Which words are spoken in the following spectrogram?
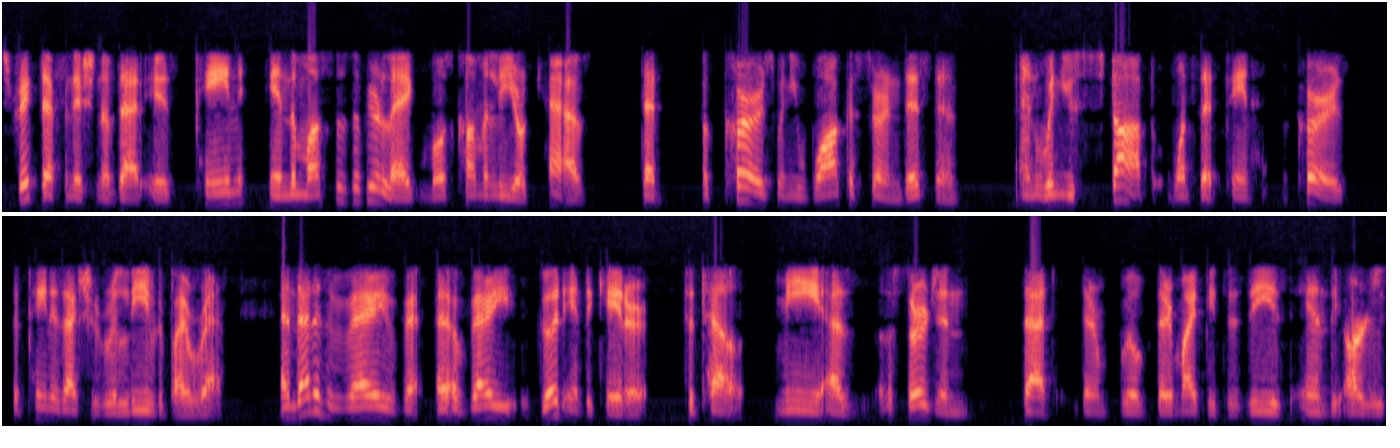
strict definition of that is pain in the muscles of your leg, most commonly your calves, that occurs when you walk a certain distance. And when you stop, once that pain occurs, the pain is actually relieved by rest. And that is a very, a very good indicator to tell me as a surgeon that there will, there might be disease in the arteries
